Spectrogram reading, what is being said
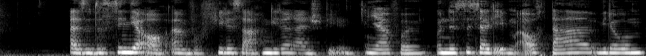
also das sind ja auch einfach viele Sachen, die da reinspielen. Ja, voll. Und es ist halt eben auch da wiederum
